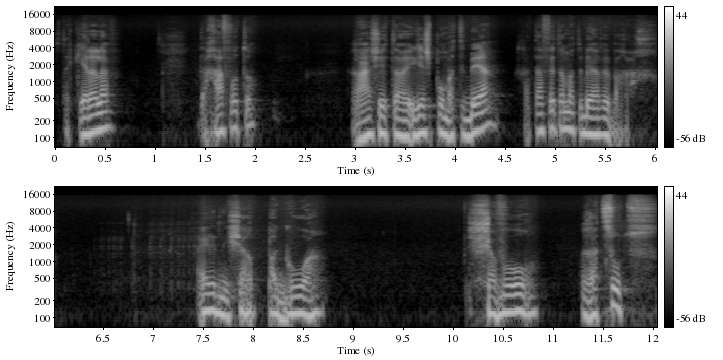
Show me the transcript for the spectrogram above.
הסתכל עליו, דחף אותו, ראה שיש פה מטבע, חטף את המטבע וברח. הילד נשאר פגוע, שבור, רצוץ.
